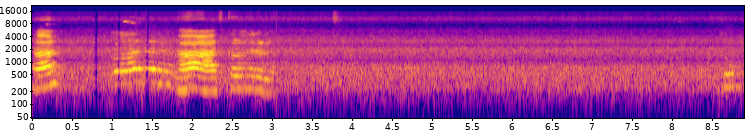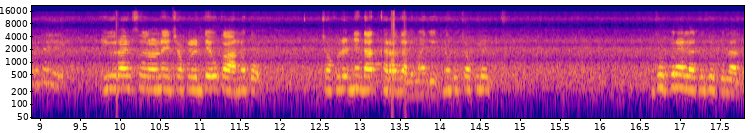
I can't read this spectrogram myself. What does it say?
हा? हा आज कळून आहे. युवराज सोनवणे चॉकलेट देऊ का नको चॉकलेटने दात खराब झाले माझे नको चॉकलेट झोप राहिला तू झोपेला आलं.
